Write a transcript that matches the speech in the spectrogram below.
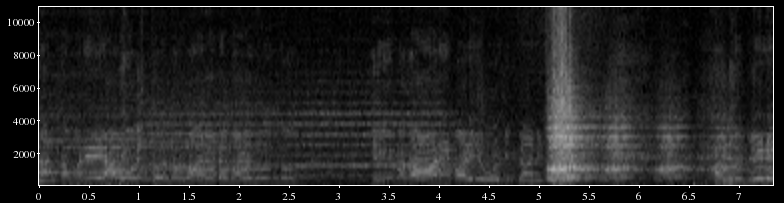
ನನ್ನ ಮನೆ ಯಾವ ವಸ್ತುವನ್ನು ಮಾರಾಟ ಮಾಡಲು ಎಂದು ಹಿರಿಮಗ ಆಣೆ ಮಾಡಿ ಹೋಗಿದ್ದಾನೆ. ಮೇಲೆ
